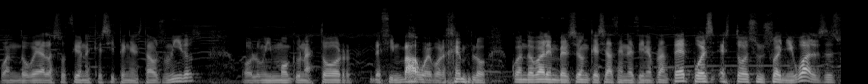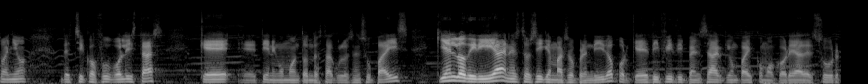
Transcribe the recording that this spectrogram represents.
cuando vea las opciones que existen en Estados Unidos, o lo mismo que un actor de Zimbabue, por ejemplo, cuando ve la inversión que se hace en el cine francés, pues esto es un sueño igual, es el sueño de chicos futbolistas que eh, tienen un montón de obstáculos en su país. ¿Quién lo diría? En esto sí que me ha sorprendido, porque es difícil pensar que un país como Corea del Sur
